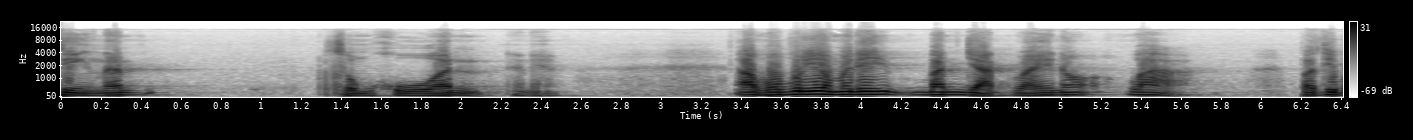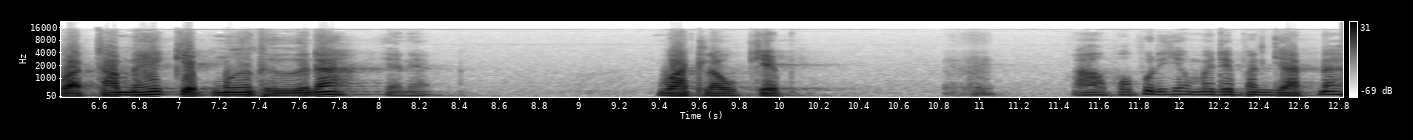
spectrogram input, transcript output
สิ่งนั้นสมควรเนี่ยเอาพระพุทธเจ้าไม่ได้บัญญัติไว้เนาะว่า ปฏิบัติทำให้เก็บมือถือนะอย่างนี้วัดเราเก็บ อ้าวพระพุทธเจ้าไม่ได้บัญญัตินะ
